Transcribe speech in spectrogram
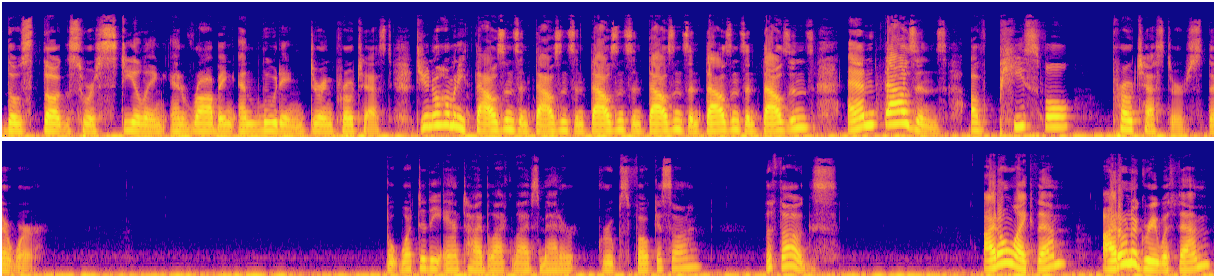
those thugs who are stealing and robbing and looting during protest. Do you know how many thousands and thousands and thousands and thousands and thousands and thousands and thousands of peaceful protesters there were? But what do the anti Black Lives Matter groups focus on? The thugs. I don't like them. I don't agree with them.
